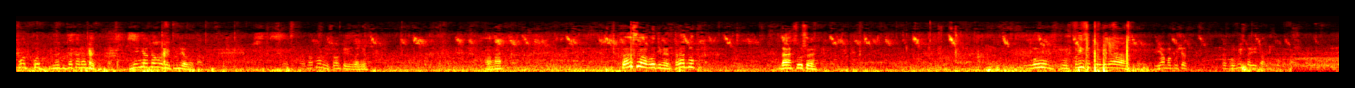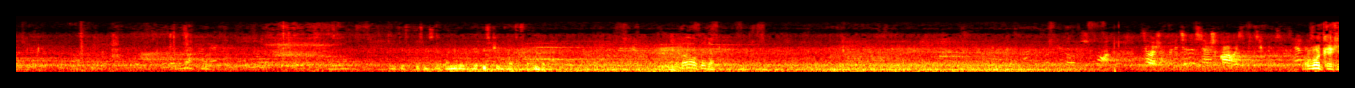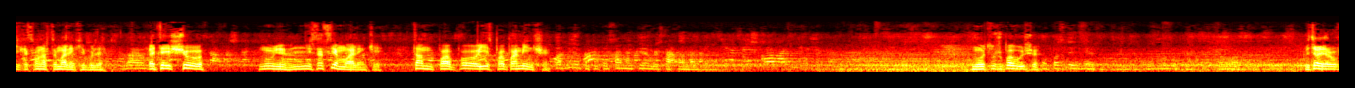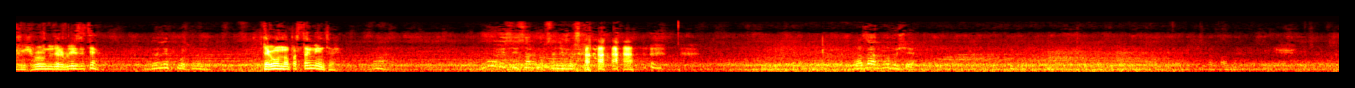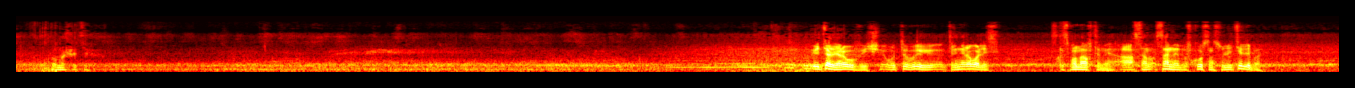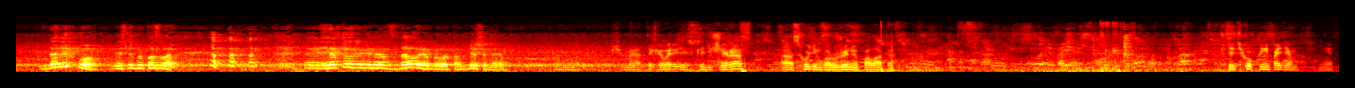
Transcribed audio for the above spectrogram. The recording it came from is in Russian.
Вот, вот, вот, законодательно. Я ни одного не отменял. Запомнишь, он перезвоню. Ага. Хорошо, Владимир, продукт. Да, слушаю. Ну, в принципе, у меня, я могу сейчас как бы выставить там. Да, Федя. Вот какие космонавты маленькие были. Да. Это еще, ну, не совсем маленькие. Там по, по- есть по- поменьше. Ну, это уже повыше. Разработка. Пожалуйста. Виталий Руфович, вы внутрь влезете? Да легко тоже. Так он на постаменте. Да. Ну, если согнуться немножко. Назад будущее. Помашите. Виталий Рауфович, вот вы тренировались с космонавтами, а сам- сами бы в космос улетели бы? Да легко, если бы позвали. Я в то время здоровье было там бешеное. В общем, мы договорились, в следующий раз а, сходим в оружейную палату. В Третьяковку не пойдем. Нет.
